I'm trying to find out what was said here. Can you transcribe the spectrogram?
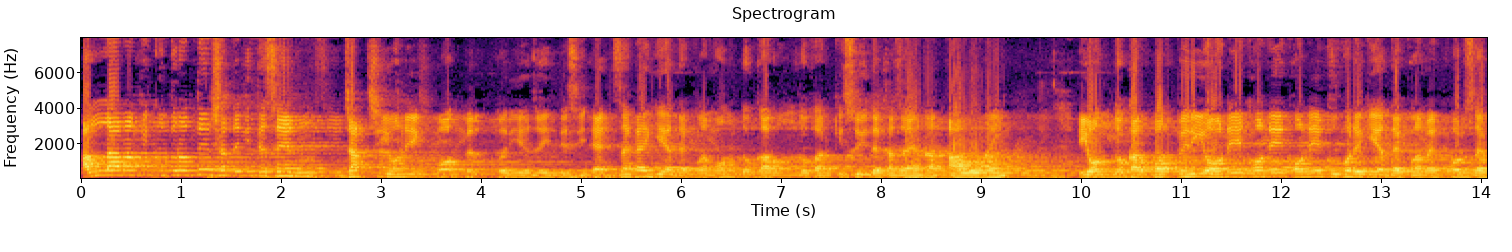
আল্লাহ আমাকে কুদরতের সাথে নিতেছেন। যাচ্ছি অনেক পথ পেরিয়ে যাইতেছি। এক জায়গায় গিয়া দেখলাম অন্ধকার অন্ধকার, কিছুই দেখা যায় না, আলো নাই। এই অন্ধকার পথ পেরিয়ে অনেক অনেক অনেক উপরে গিয়ে দেখলাম এক পর্যায়ে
